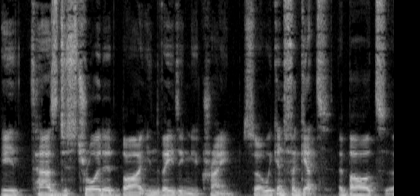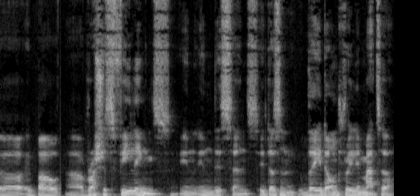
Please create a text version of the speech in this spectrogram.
It has destroyed it by invading Ukraine. So we can forget about uh, about uh, Russia's feelings in, in this sense. It doesn't. They don't really matter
